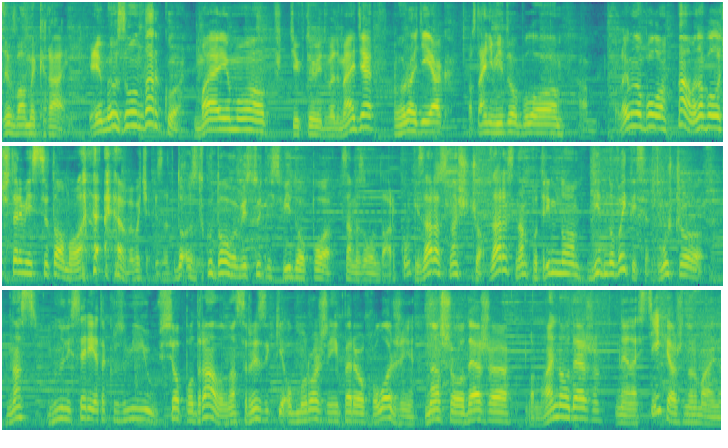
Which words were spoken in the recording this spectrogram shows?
З вами край. І ми в Золондарку маємо втікти від ведмедя. Вроді як. Останнє відео було. А, коли воно було? А, воно було 4 місяці тому. Вибачайте, за, до- за таку довгу відсутність відео по саме Золондарку. І зараз на що? Зараз нам потрібно відновитися, тому що в нас в минулій серії, я так розумію, все подрало. У нас ризики обмороження і переохолодження. Наша одежа, нормальна одежа. Не настільки аж нормальна,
